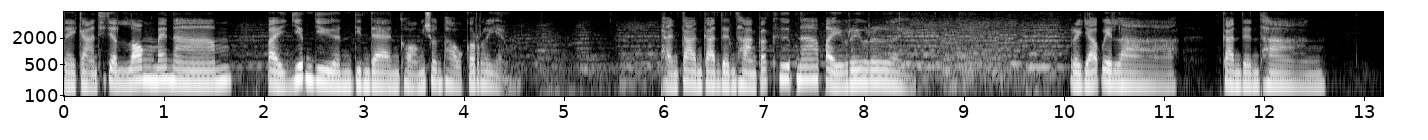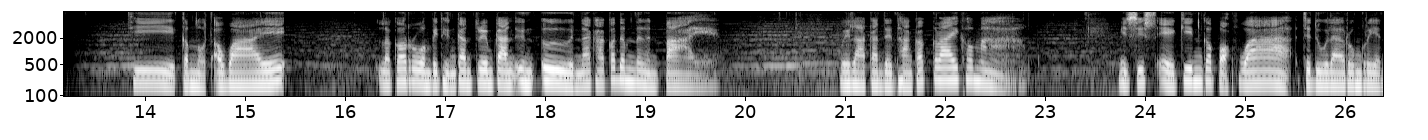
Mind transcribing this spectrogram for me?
ในการที่จะล่องแม่น้ำไปเยี่ยมเยือนดินแดนของชนเผ่ากะเหรี่ยง แผนการการเดินทางก็คืบหน้าไปเรื่อยๆ ระยะเวลา การเดินทาง ที่กำหนดเอาไว้ แล้วก็รวมไปถึงการเตรียมการอื่นๆนะคะ ก็ดำเนินไป เวลาการเดินทางก็ใกล้เข้ามามิสซิสเอกินก็บอกว่าจะดูแลโรงเรียน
